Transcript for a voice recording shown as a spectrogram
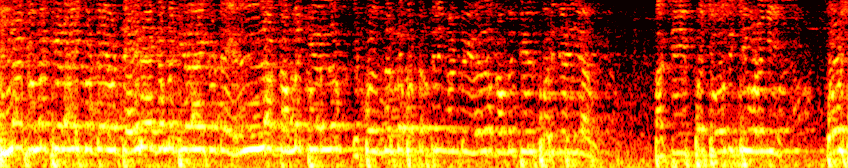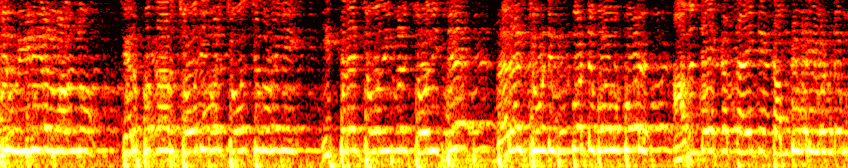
ജില്ലാ കമ്മിറ്റികളായിക്കോട്ടെ ഇവിടുത്തെ ഏരിയ കമ്മിറ്റികളായിക്കോട്ടെ എല്ലാ കമ്മിറ്റികളിലും ഇപ്പൊ ഇന്നത്തെ പത്രത്തിലും കണ്ടു ഏതോ കമ്മിറ്റിയിൽ പൊരിഞ്ഞടിയാണ്. പക്ഷേ ഇപ്പൊ ചോദിച്ചു തുടങ്ങി സോഷ്യൽ മീഡിയകൾ വളർന്നു ചെറുപ്പക്കാർ ചോദ്യങ്ങൾ ചോദിച്ചു തുടങ്ങി ഇത്തരം ചോദ്യങ്ങൾ ചോദിച്ച് വിരൽ ചൂണ്ടി മുമ്പോട്ട് പോകുമ്പോൾ അവന്റെയൊക്കെ തലയ്ക്ക് കമ്പിവടി കൊണ്ടും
